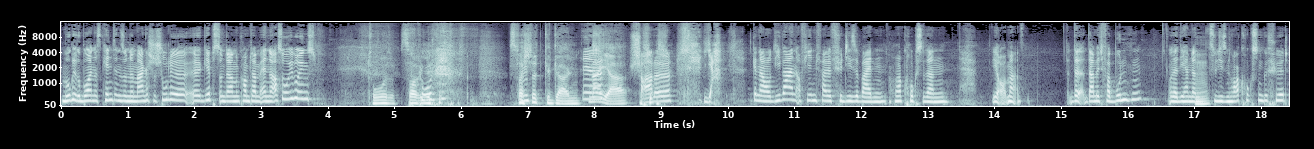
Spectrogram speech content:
Muggelgeborenes Kind in so eine magische Schule äh, gibst und dann kommt am Ende, ach so, übrigens, Tot, sorry. Tot. Ist verschütt gegangen. Naja. Schade. ja, genau, die waren auf jeden Fall für diese beiden Horcruxe dann, wie auch immer, da, damit verbunden. Oder die haben dann zu diesen Horcruxen geführt.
